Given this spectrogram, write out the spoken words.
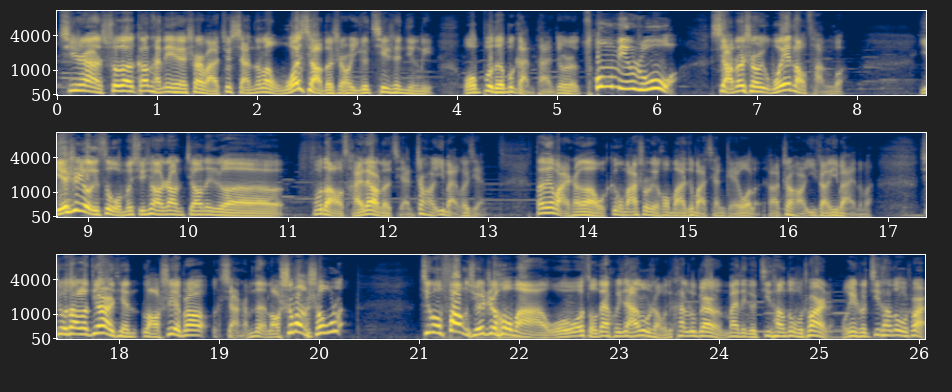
其实啊，说到刚才那些事儿吧，就想到了我小的时候一个亲身经历，我不得不感叹，就是聪明如我，小的时候我也脑残过，也是有一次我们学校让交那个辅导材料的钱，正好一百块钱。当天晚上啊，我跟我妈说了以后，我妈就把钱给我了啊，正好一张一百的嘛。结果到了第二天，老师也不知道想什么呢，老师忘收了。结果放学之后嘛，我我走在回家的路上，我就看路边有卖那个鸡汤豆腐串的。我跟你说，鸡汤豆腐串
